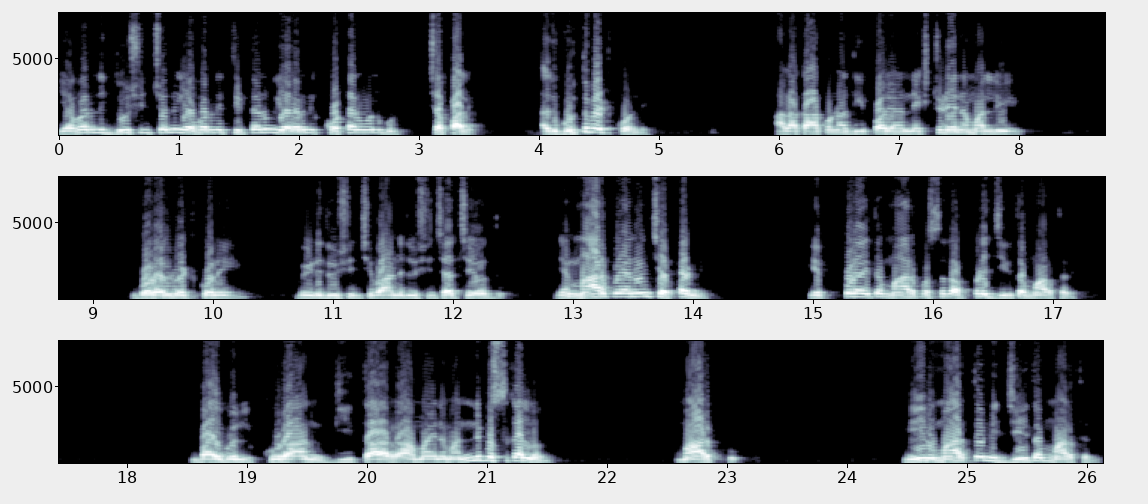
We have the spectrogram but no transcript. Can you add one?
ఎవరిని దూషించను ఎవరిని తిట్టను ఎవరిని కొట్టను అని గుర్తు చెప్పాలి. అది గుర్తుపెట్టుకోండి. అలా కాకుండా దీపావళి నెక్స్ట్ డేనే మళ్ళీ గొడవలు పెట్టుకొని వీడిని దూషించి వాడిని దూషించి అది చేయొద్దు. నేను మారిపోయాను అని చెప్పండి. ఎప్పుడైతే మార్పు వస్తుందో అప్పుడే జీవితం మారుతుంది. బైబిల్ ఖురాన్ గీత రామాయణం అన్ని పుస్తకాల్లో ఉంది. మార్పు. మీరు మారితే మీ జీవితం మారుతుంది.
